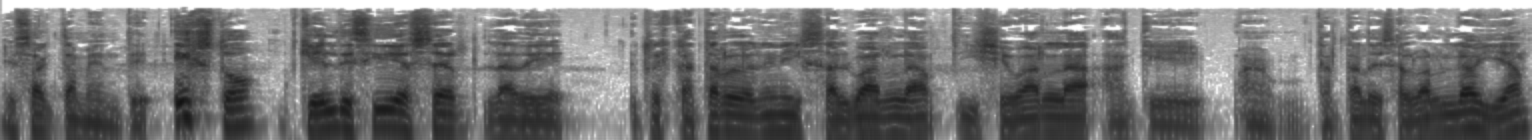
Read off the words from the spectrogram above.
Exactamente. Esto que él decide hacer, la de rescatar a la nena y salvarla y llevarla a que a tratar de salvarle la vida,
